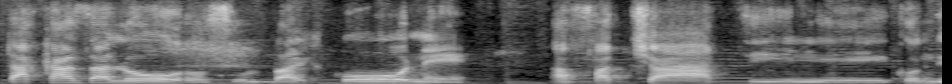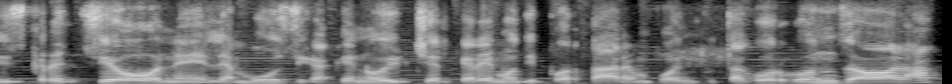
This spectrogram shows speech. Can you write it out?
da casa loro sul balcone, affacciati con discrezione, la musica che noi cercheremo di portare un po' in tutta Gorgonzola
